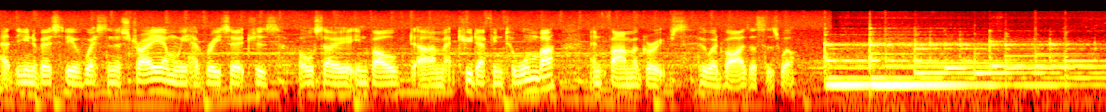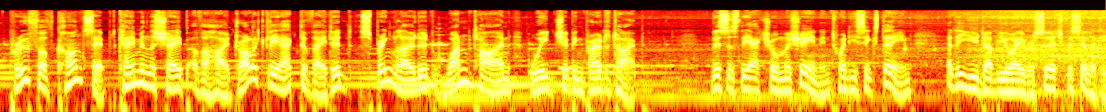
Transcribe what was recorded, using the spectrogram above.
at the University of Western Australia and we have researchers also involved um, at QDAF in Toowoomba and farmer groups who advise us as well. Proof of concept came in the shape of a hydraulically activated, spring-loaded, one-tine weed chipping prototype. This is the actual machine in 2016 at a UWA research facility.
